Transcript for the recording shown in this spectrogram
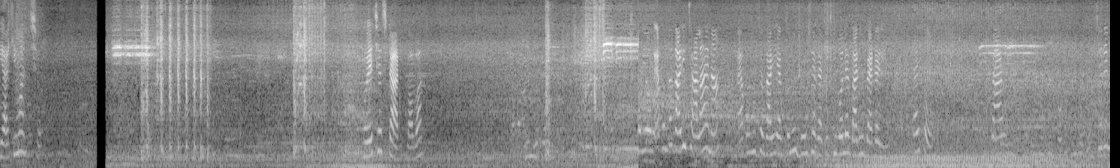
ইয়ার্কি মারছো? হয়েছে স্টার্ট বাবা। এখন তো গাড়ি চালায় না। এখন হচ্ছে গাড়ি একদমই বসে গেছে। কি বলে? গাড়ির ব্যাটারি। তাই তো তার সেদিন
